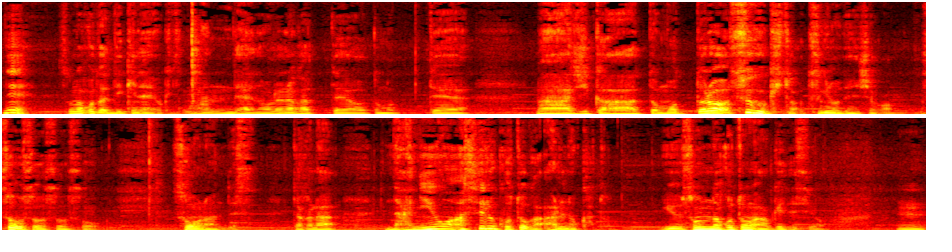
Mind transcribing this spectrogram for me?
ねそんなことはできないわけなんだよ乗れなかったよと思ってマジかと思ったらすぐ来た次の電車が。そうそうそうそう。そうなんです。だから何を焦ることがあるのかと。いうそんなことなわけですよ。うん。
